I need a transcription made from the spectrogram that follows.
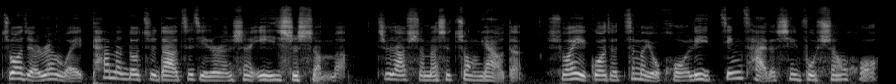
作者认为他们都知道自己的人生意义是什么，知道什么是重要的，所以过着这么有活力、精彩的幸福生活。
